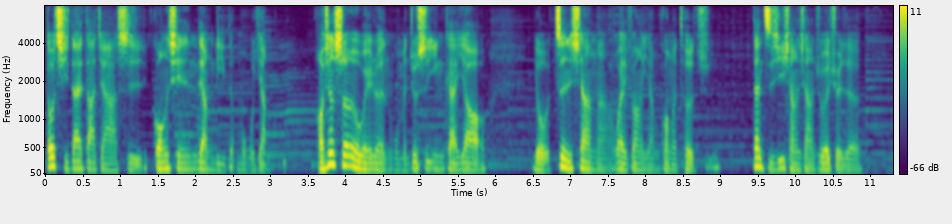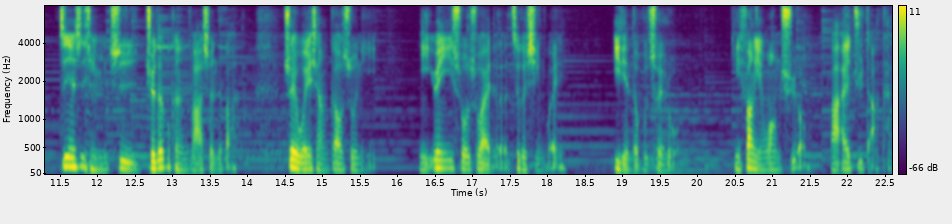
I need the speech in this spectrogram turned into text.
都期待大家是光鲜亮丽的模样。好像生而为人，我们就是应该要有正向啊、外放阳光的特质。但仔细想想，就会觉得这件事情是绝对不可能发生的吧。所以我也想告诉你，你愿意说出来的这个行为一点都不脆弱。你放眼望去哦，把 IG 打开，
